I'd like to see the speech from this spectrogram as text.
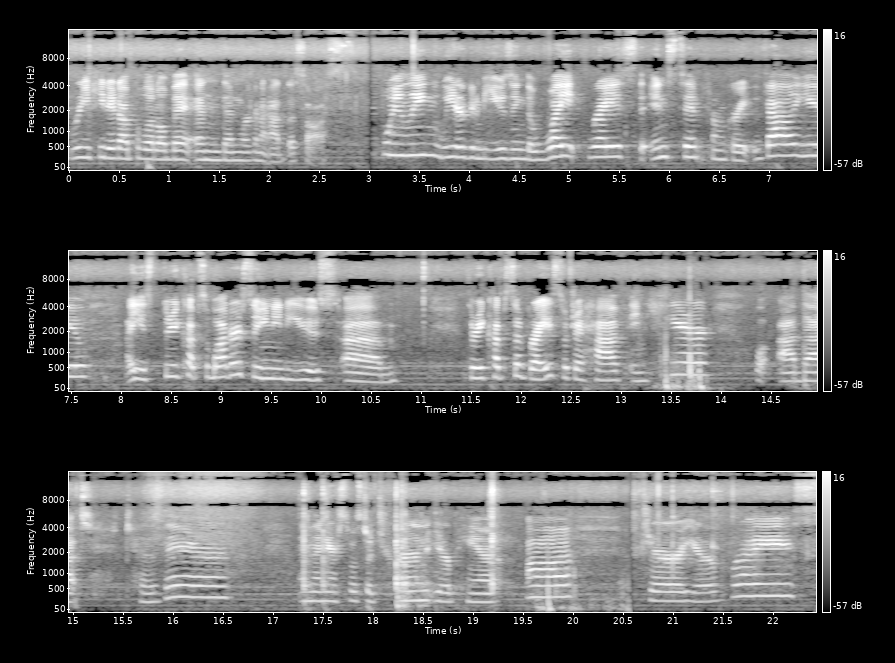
reheat it up a little bit, and then we're gonna add the sauce. Boiling, we are gonna be using the white rice, the instant from Great Value. I used three cups of water, so you need to use um, three cups of rice, which I have in here. We'll add that to there. And then you're supposed to turn your pan off, stir your rice.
